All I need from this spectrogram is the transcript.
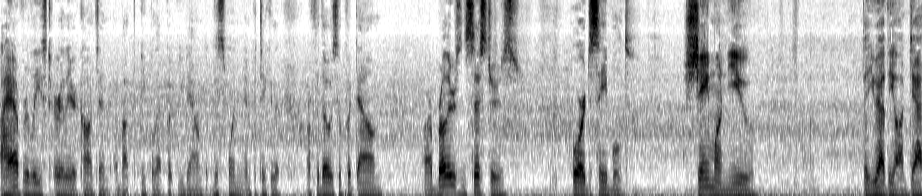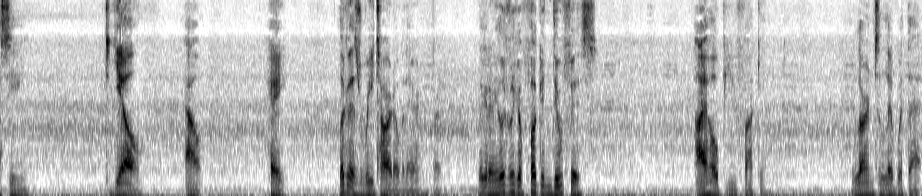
I have released earlier content about the people that put you down, but this one in particular are for those who put down our brothers and sisters who are disabled. Shame on you that you have the audacity to yell out, hey, look at this retard over there. Look at him, he looks like a fucking doofus. I hope you fucking learn to live with that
